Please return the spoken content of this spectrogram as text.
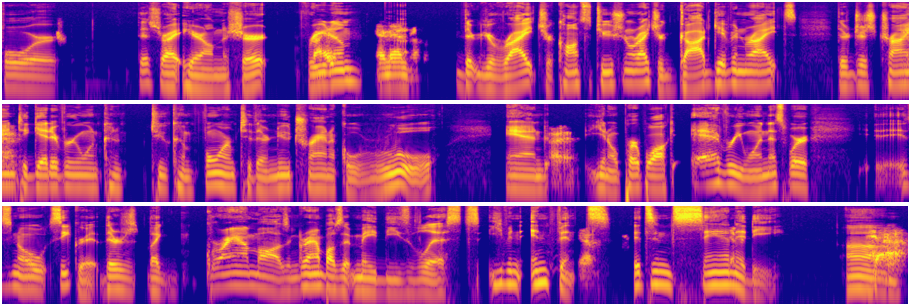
for this right here on the shirt freedom, And then the, your rights, your constitutional rights, your God given rights. They're just trying Yeah. to get everyone con- to conform to their new tyrannical rule. And, Right. you know, perp walk everyone. That's where it's no secret. There's like grandmas and grandpas that made these lists, even infants. It's insanity. Um, yeah,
